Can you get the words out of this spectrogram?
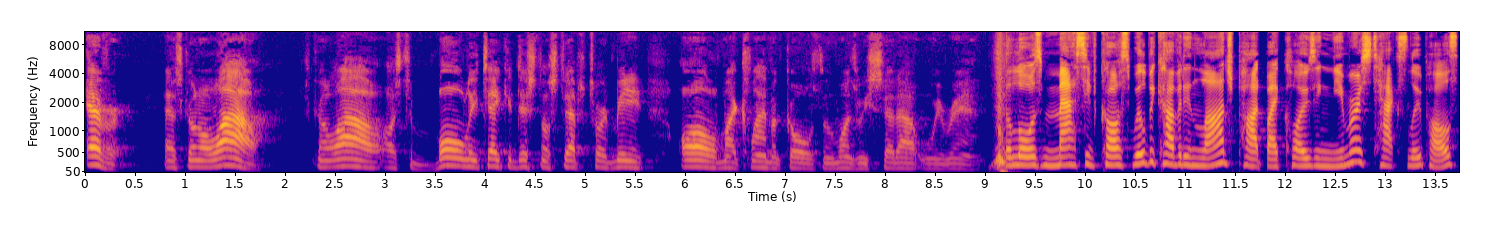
ever. And it's going to allow, it's going to allow us to boldly take additional steps toward meeting all of my climate goals, and the ones we set out when we ran. The law's massive cost will be covered in large part by closing numerous tax loopholes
